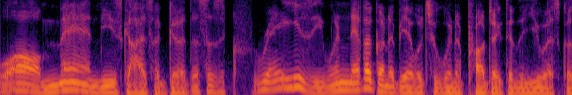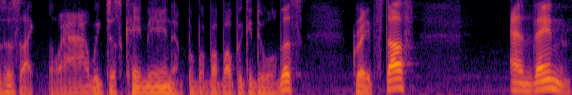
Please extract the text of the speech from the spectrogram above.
whoa, man, these guys are good. This is crazy. We're never going to be able to win a project in the US because it's like, wow, we just came in and blah, blah, blah, we can do all this great stuff. And then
